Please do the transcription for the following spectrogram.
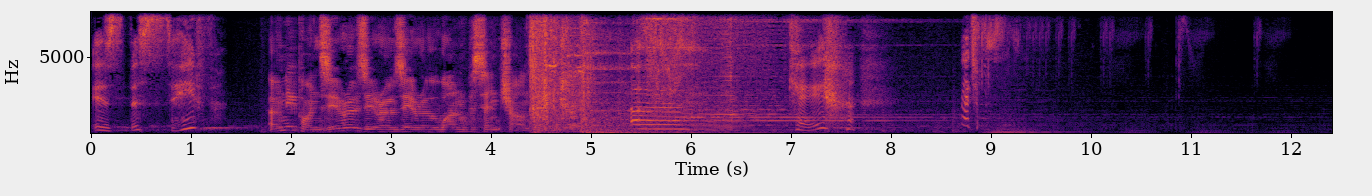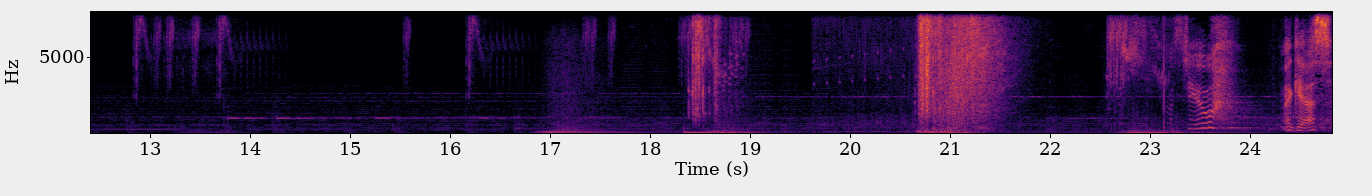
Is this safe? Only 0.0001% chance of injury. Uh. Okay. Trust you, I guess.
